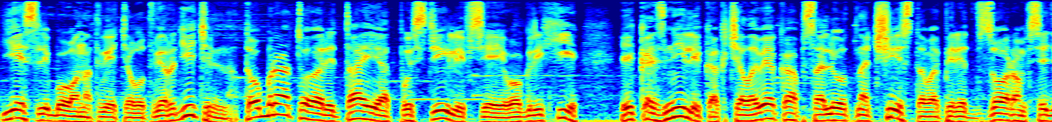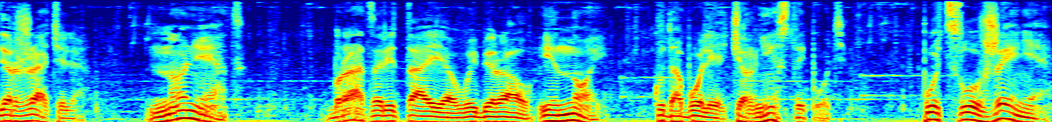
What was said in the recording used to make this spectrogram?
Если бы он ответил утвердительно, то брату Аритаи отпустили все его грехи и казнили как человека абсолютно чистого перед взором Вседержателя. Но нет, брат Аритая выбирал иной, куда более чернистый путь. Путь служения.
